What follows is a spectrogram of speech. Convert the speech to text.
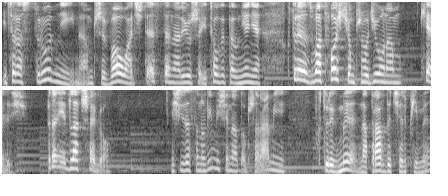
i coraz trudniej nam przywołać te scenariusze i to wypełnienie, które z łatwością przechodziło nam kiedyś. Pytanie dlaczego? Jeśli zastanowimy się nad obszarami, w których my naprawdę cierpimy,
